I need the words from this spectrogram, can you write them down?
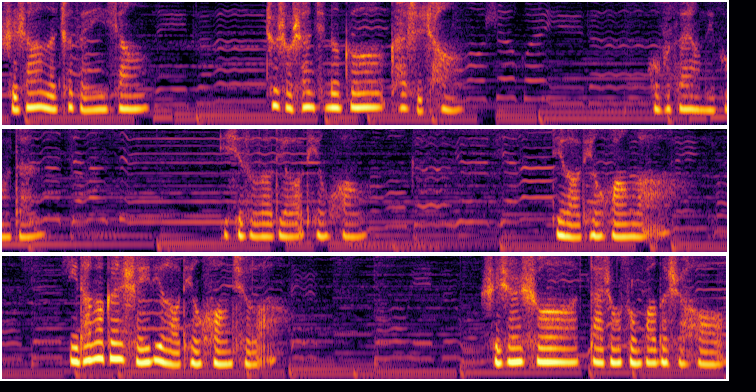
水川按了车载音箱，这首煽情的歌开始唱：“我不再让你孤单。”一起走到地老天荒，地老天荒了，你他妈跟谁地老天荒去了？水山说，大钟送包的时候，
